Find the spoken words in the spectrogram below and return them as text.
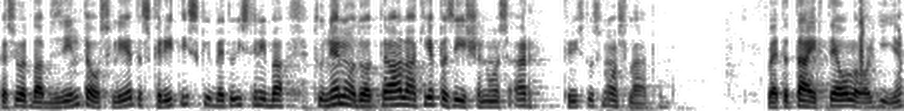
kas ļoti labi zina tavas lietas kritiski, bet tu īstenībā tu nenodot tālāk iepazīšanos ar Kristus noslēpumu. Vai tā ir teoloģija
